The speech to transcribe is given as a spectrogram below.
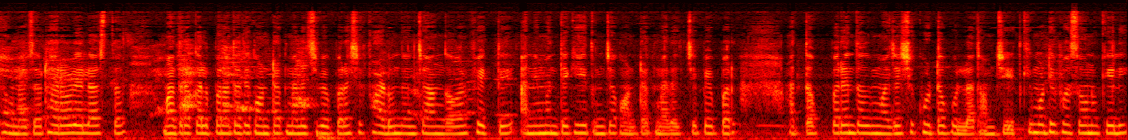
ठेवण्याचं ठरवलेलं असतं. मात्र कल्पना तर ते कॉन्ट्रॅक्ट मॅरेजचे पेपर असे फाडून त्यांच्या अंगावर फेकते आणि म्हणते की हे तुमच्या कॉन्ट्रॅक्ट मॅरेजचे पेपर आत्तापर्यंत तुम्ही माझ्याशी खोटं बोललात. आमची इतकी मोठी फसवणूक केली.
